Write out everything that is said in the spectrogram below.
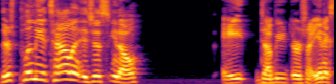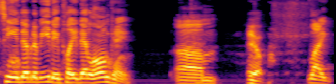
there's plenty of talent it's just you know eight w or sorry nxt and wwe they played that long game um Yep. like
